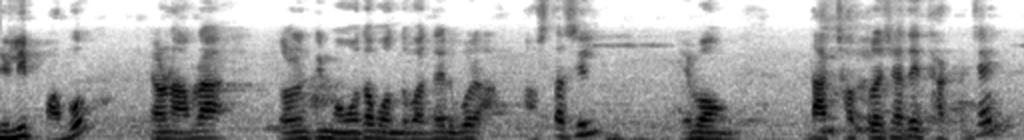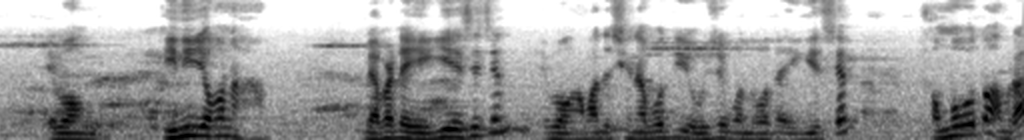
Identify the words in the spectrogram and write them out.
রিলিফ পাবো। কারণ আমরা দলনেত্রী মমতা বন্দ্যোপাধ্যায়ের উপর আস্থাশীল এবং তার ছত্রছায়াতেই থাকতে চাই এবং তিনি যখন ব্যাপারটা এগিয়ে এসেছেন এবং আমাদের সেনাপতি অভিষেক বন্দ্যোপাধ্যায় এগিয়েছেন সম্ভবত আমরা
